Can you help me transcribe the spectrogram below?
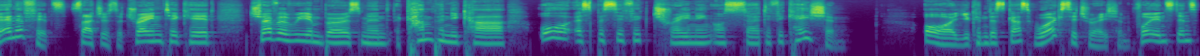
benefits such as a train ticket, travel reimbursement, a company car, or a specific training or certification. Or you can discuss work situation, for instance,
